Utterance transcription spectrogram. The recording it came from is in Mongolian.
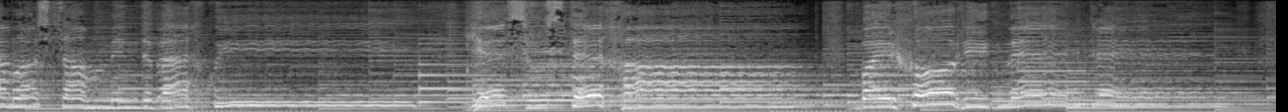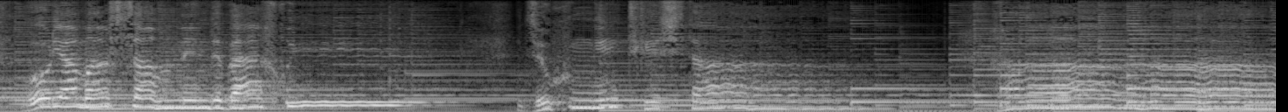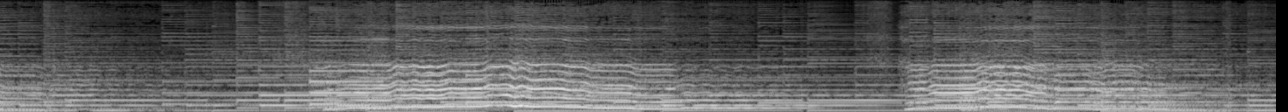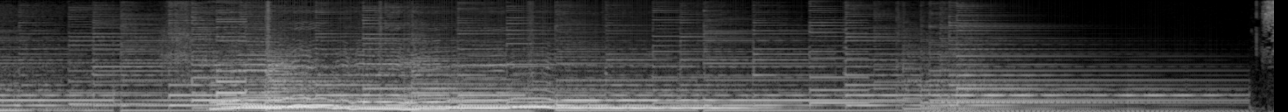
өөр ямар зам энд байхгүй. Есүстэй хаа баяр хориг мэдрээ өөр ямар зам энд байхгүй. Зөвхөн итгэж та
